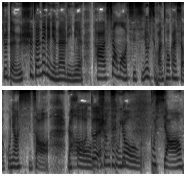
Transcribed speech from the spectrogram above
就等于是在那个年代里面，他相貌齐齐，又喜欢偷看小姑娘洗澡，然后生父又不详。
